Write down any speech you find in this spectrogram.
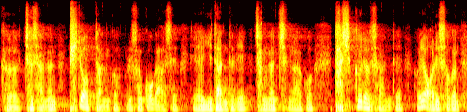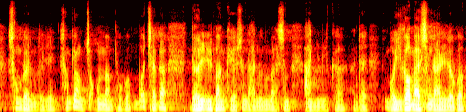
그 제사는 필요 없다는 거. 그래서 꼭 아세요. 예, 이단들이 장난치는 하고 다시 끓여서 하는데 왜 어리석은 성도님들이 성경 조금만 보고 뭐 제가 늘 일반 교회에서 나누는 말씀 아닙니까? 근데 뭐 이거 말씀 나누려고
